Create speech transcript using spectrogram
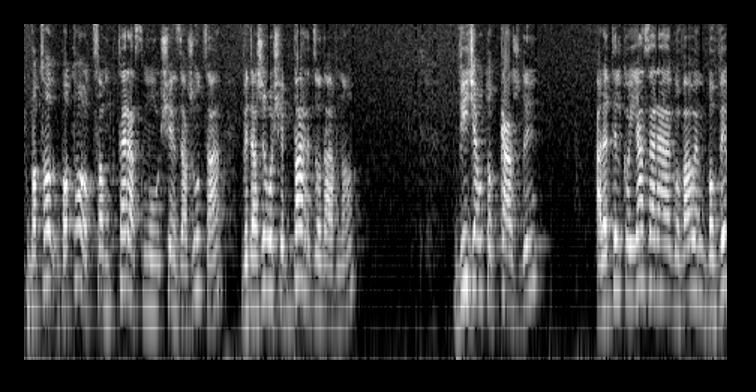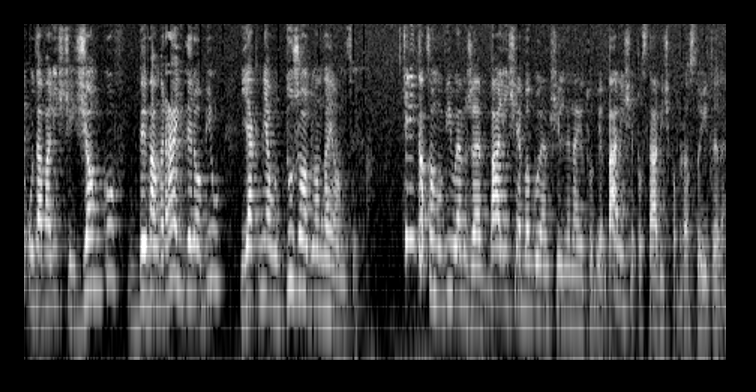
Bo to, bo to, co teraz mu się zarzuca, wydarzyło się bardzo dawno. Widział to każdy, ale tylko ja zareagowałem, bo wy udawaliście ziomków, by wam rajdy robił, jak miał dużo oglądających. Czyli to, co mówiłem, że bali się, bo byłem silny na YouTubie. Bali się postawić po prostu i tyle.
